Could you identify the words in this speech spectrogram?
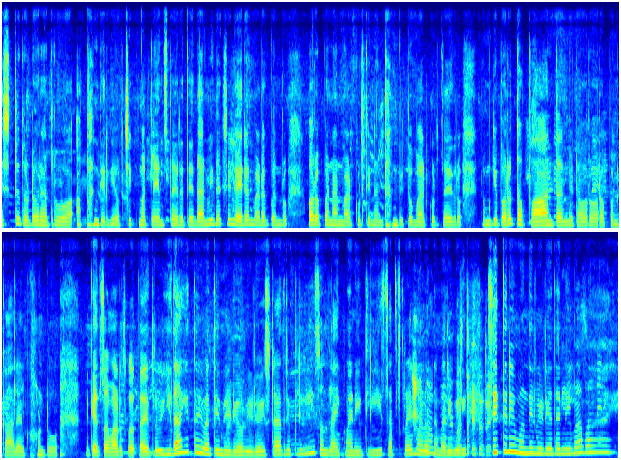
ಎಷ್ಟು ದೊಡ್ಡವರಾದರೂ ಅಪ್ಪಂದಿರಿಗೆ ಅವ್ರು ಚಿಕ್ಕ ಮಕ್ಳು ಅನಿಸ್ತಾ ಇರುತ್ತೆ. ದಾನ್ವಿ ದಕ್ಷಿಣಗೆ ಐರನ್ ಮಾಡೋಕ್ಕೆ ಬಂದರು ಅವರಪ್ಪ ನಾನು ಮಾಡಿಕೊಡ್ತೀನಿ ಅಂತ ಅಂದ್ಬಿಟ್ಟು ಮಾಡಿಕೊಡ್ತಾಯಿದ್ರು ನಮಗೆ ಬರುತ್ತಪ್ಪ ಅಂತ ಅಂದ್ಬಿಟ್ಟು ಅವರು ಅವರಪ್ಪನ ಕಾಲು ಎಳ್ಕೊಂಡು ಕೆಲಸ ಮಾಡಿಸ್ಕೊತಾ ಇದ್ರು. ಇದಾಗಿತ್ತು ಇವತ್ತಿನ ವಿಡಿಯೋ. ವಿಡಿಯೋ ಇಷ್ಟ ಆದರೆ ಪ್ಲೀಸ್ ಒಂದು ಲೈಕ್ ಮಾಡಿ ಪ್ಲೀಸ್ ಸಬ್ಸ್ಕ್ರೈಬ್ ಮಾಡೋದನ್ನ ಮರಿಬೇಡಿ. ಸಿಗ್ತೀನಿ ಮುಂದಿನ ವಿಡಿಯೋದಲ್ಲಿ. ಬಾಯ್.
